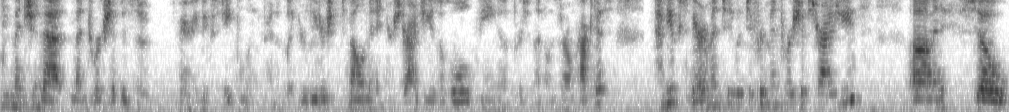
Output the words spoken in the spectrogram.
You mentioned that mentorship is a very big staple in kind of like your leadership development and your strategy as a whole, being a person that owns their own practice. Have you experimented with different mentorship strategies? Um, and if so,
